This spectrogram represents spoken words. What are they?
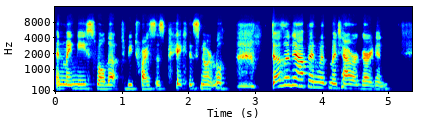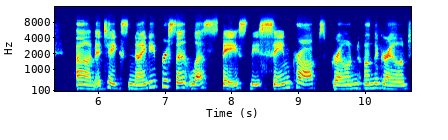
And my knee swelled up to be twice as big as normal. Doesn't happen with my tower garden. Um, it takes 90% less space. These same crops grown on the ground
